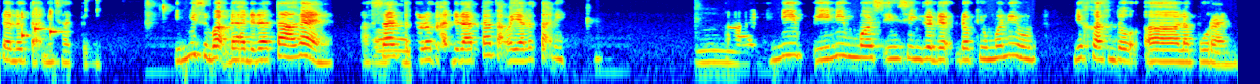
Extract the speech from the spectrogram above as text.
dan letak ni satu. Ini sebab dah ada data kan. Asal Oh. kalau tak ada data tak payah letak ni. Hmm. Ini ini merge in single do- document ni dia khas untuk uh, laporan.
